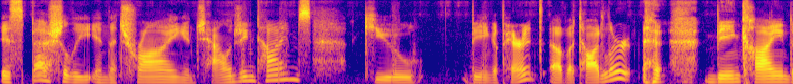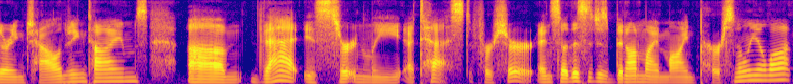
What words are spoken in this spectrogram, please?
especially in the trying and challenging times, cue being a parent of a toddler, being kind during challenging times, um, that is certainly a test for sure. And so this has just been on my mind personally a lot.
